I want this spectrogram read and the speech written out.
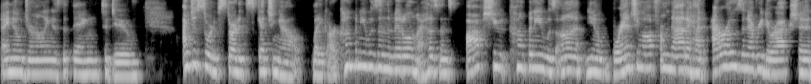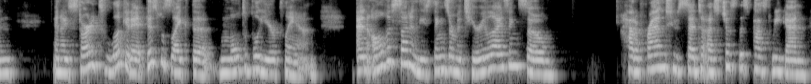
I know journaling is the thing to do. I just sort of started sketching out like our company was in the middle. My husband's offshoot company was on, you know, branching off from that. I had arrows in every direction. And I started to look at it. This was like the multiple year plan. And all of a sudden, these things are materializing. So, had a friend who said to us just this past weekend,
